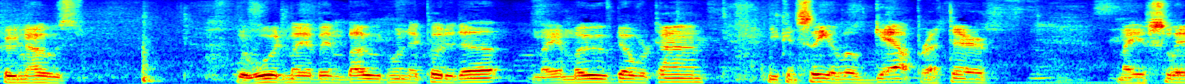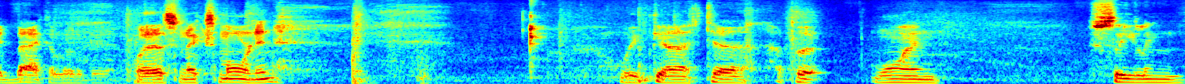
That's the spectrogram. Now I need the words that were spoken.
who knows, the wood may have been bowed when they put it up, may have moved over time. You can see a little gap right there. May have slid back a little bit. Well, it's next morning. We've got, uh, I put one ceiling,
